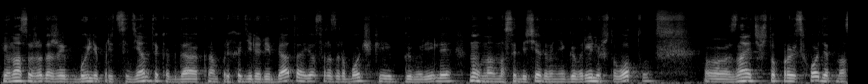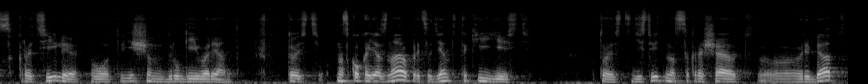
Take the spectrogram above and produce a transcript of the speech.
И у нас уже даже были прецеденты, когда к нам приходили ребята, iOS-разработчики, говорили, ну, на, на собеседовании говорили, что вот, э, знаете, что происходит, нас сократили, вот, ищем другие варианты. То есть, насколько я знаю, прецеденты такие есть. То есть, действительно сокращают э, ребят,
